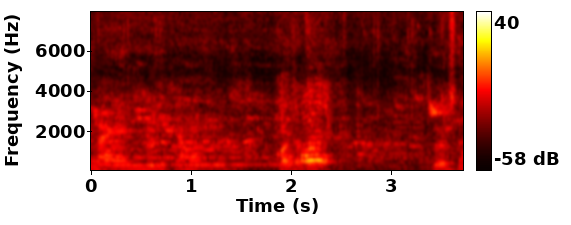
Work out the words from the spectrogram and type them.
না এই এমন কথা বলছো।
